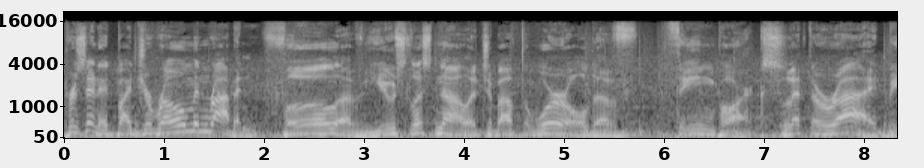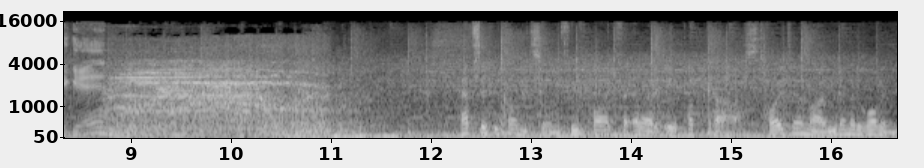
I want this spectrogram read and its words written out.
Presented by Jerome and Robin, full of useless knowledge about the world of theme parks. Let the ride begin. Herzlich willkommen zum Theme Park Forever.de Podcast. Heute mal wieder mit Robin.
